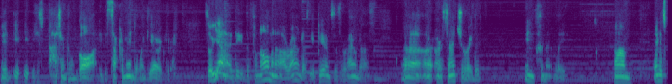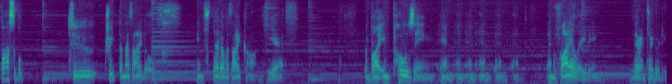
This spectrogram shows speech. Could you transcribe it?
It, it, it is patterned on God, it is sacramental in character. So, yeah, the, the phenomena around us, the appearances around us, uh, are, are, saturated infinitely. Um, and it's possible to treat them as idols instead of as icons, yes by imposing and and and and and and, and violating their integrity.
